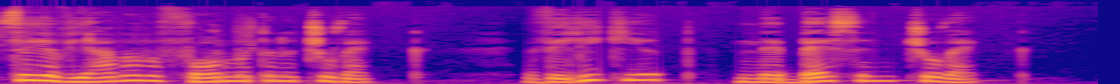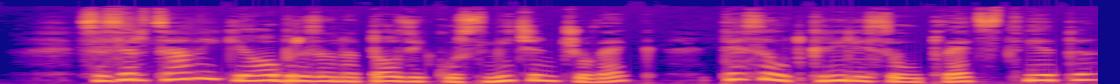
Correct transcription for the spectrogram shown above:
се явява във формата на човек. Великият небесен човек. Съзерцавайки образа на този космичен човек, те са открили съответствията,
